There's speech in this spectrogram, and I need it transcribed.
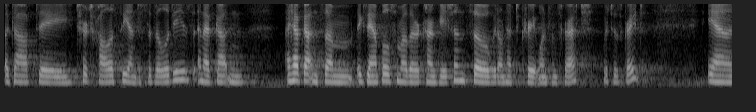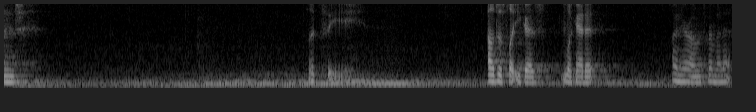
adopt a church policy on disabilities, and I've gotten I have gotten some examples from other congregations, so we don't have to create one from scratch, which is great. And let's see. I'll just let you guys look at it on your own for a minute.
